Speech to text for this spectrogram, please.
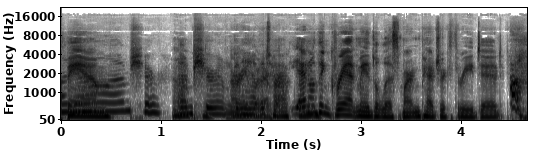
spam? no, I'm sure. I'm sure I'm going right, to have whatever. a talk. Yeah, I don't think Grant made the list. Martin Patrick three did. Ah,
